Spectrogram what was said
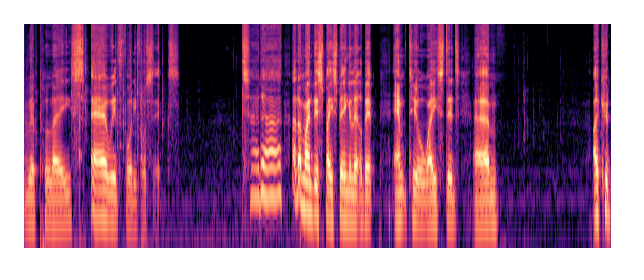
Replace air with 44.6. Ta-da! I don't mind this space being a little bit empty or wasted. Um, I could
